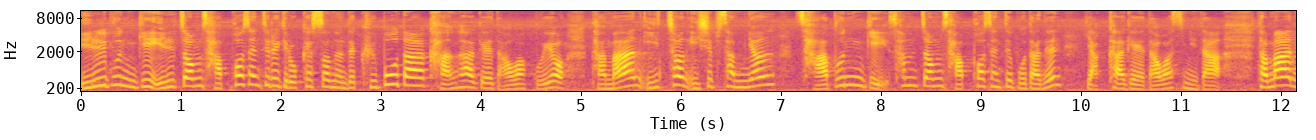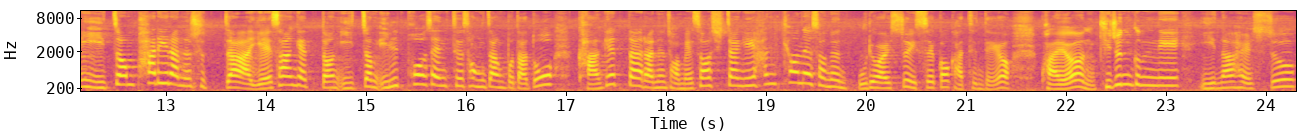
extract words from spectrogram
1분기 1.4%를 기록했었는데 그보다 강하게 나왔고요. 다만 2023년 4분기 3.4%보다는 약하게 나왔습니다. 다만 이 2.8이라는 숫자 예상했던 2.1% 성장보다도 강했다라는 점에서 시장이 한켠에서는 우려할 수 있을 것 같은데 있는데요. 과연 기준금리 인하할 수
